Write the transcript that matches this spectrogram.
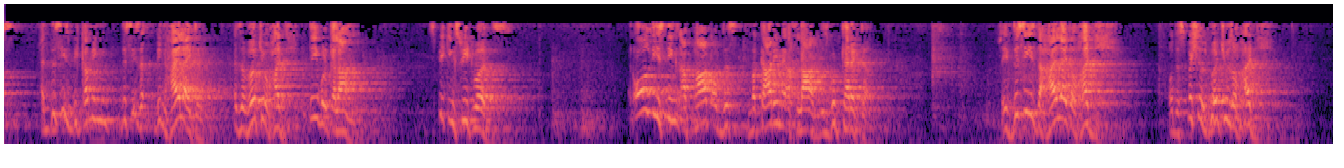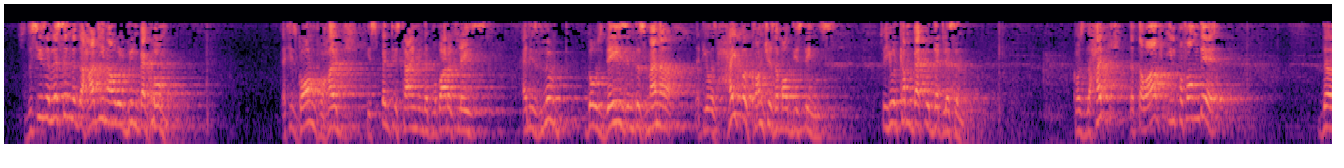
and this is becoming, this is being highlighted as a virtue of Hajj, Tayyibul Kalam, speaking sweet words. And all these things are part of this makarim akhlaq, this good character. So if this is the highlight of Hajj, or the special virtues of Hajj, so this is a lesson that the Haji now will bring back home. That he's gone for Hajj, he spent his time in that Mubarak place, and he's lived those days in this manner that he was hyper conscious about these things. So he will come back with that lesson. Because the Hajj, the Tawaf, he'll perform there. The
